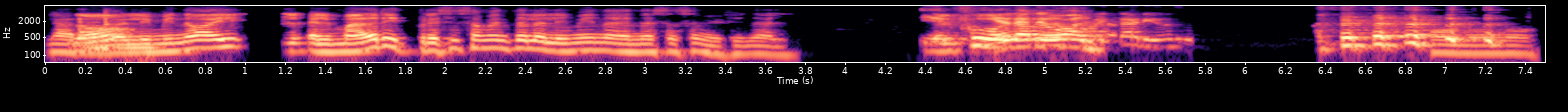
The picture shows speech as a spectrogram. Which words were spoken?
Claro, No. lo eliminó ahí. El Madrid precisamente lo elimina en esa semifinal. Y el fútbol da tenemos revancha. comentarios. No, no, no.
